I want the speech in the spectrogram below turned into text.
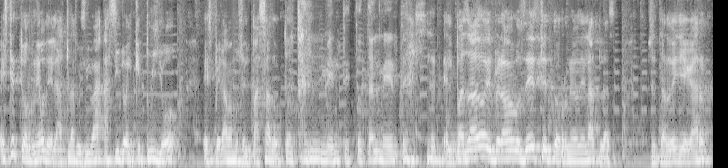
Este torneo del Atlas, Luis Silva, ha sido el que tú y yo esperábamos el pasado. Totalmente, totalmente. el pasado esperábamos de este torneo del Atlas. Se tardó en llegar.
